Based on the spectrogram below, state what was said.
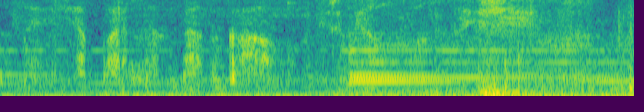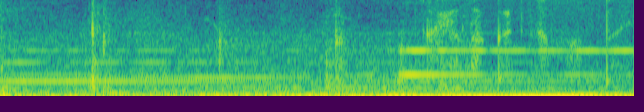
Tada jis ją partempia atgal ir vėl mando į šeimą. Gaila, kad nematai.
